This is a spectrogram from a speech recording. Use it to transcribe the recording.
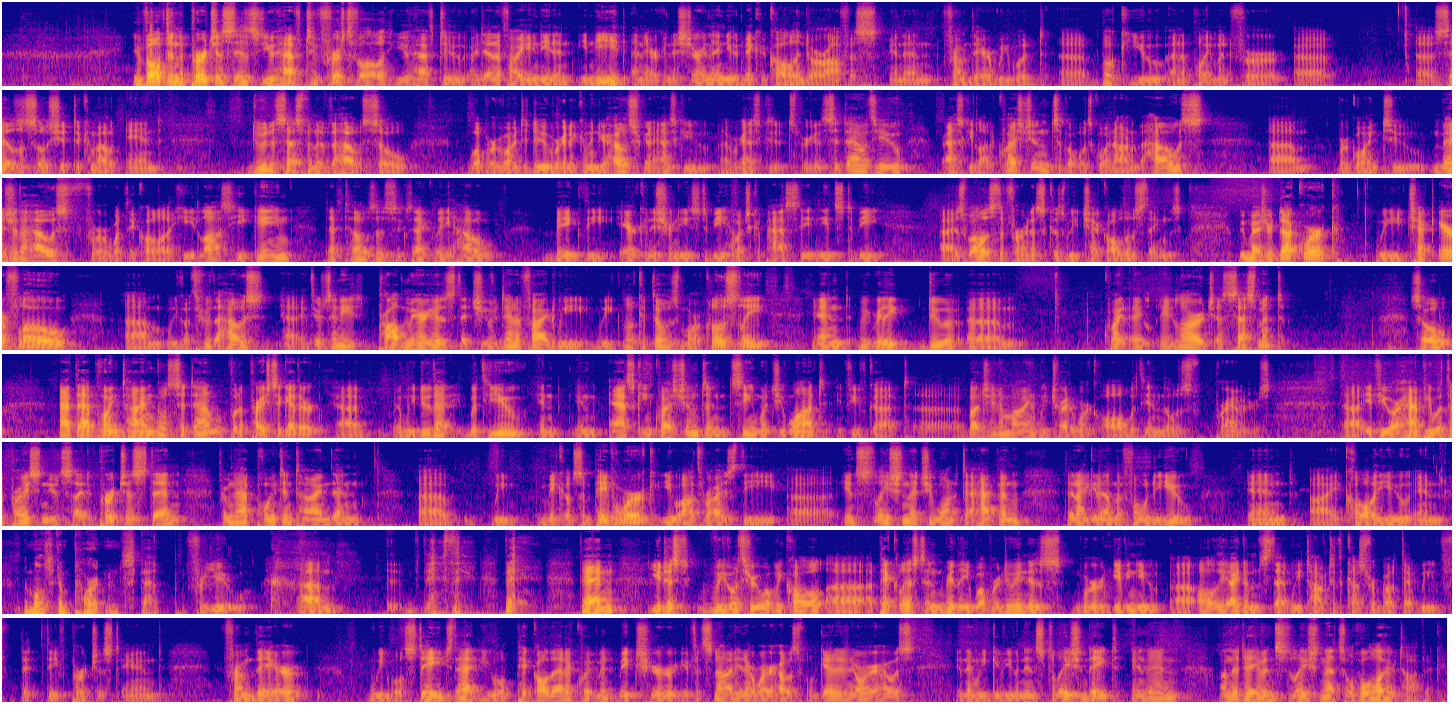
involved in the purchase is you have to first of all you have to identify you need an you need an air conditioner, and then you would make a call into our office, and then from there we would uh, book you an appointment for uh, a sales associate to come out and do an assessment of the house. So what we're going to do, we're going to come into your house. We're going to ask you. Uh, we're going to ask you, we're going to sit down with you, ask you a lot of questions about what's going on in the house. Um, we're going to measure the house for what they call a heat loss, heat gain. That tells us exactly how big the air conditioner needs to be, how much capacity it needs to be, uh, as well as the furnace, because we check all those things. We measure ductwork. We check airflow. Um, we go through the house. Uh, if there's any problem areas that you've identified, we, we look at those more closely, and we really do a, um, quite a, a large assessment. So at that point in time, we'll sit down, we'll put a price together, uh, and we do that with you in, in asking questions and seeing what you want. If you've got uh, a budget in mind, we try to work all within those parameters. Uh, if you are happy with the price and you decide to purchase, then from that point in time, then uh, we make out some paperwork. You authorize the uh, installation that you want it to happen. Then I get on the phone to you, and I call you, and The most important step. for you, um, then you just we go through what we call uh, a pick list, and really what we're doing is we're giving you uh, all the items that we talked to the customer about that we've that they've purchased, and from there we will stage that. You will pick all that equipment, make sure if it's not in our warehouse, we'll get it in our warehouse, and then we give you an installation date, and then on the day of installation, that's a whole other topic.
